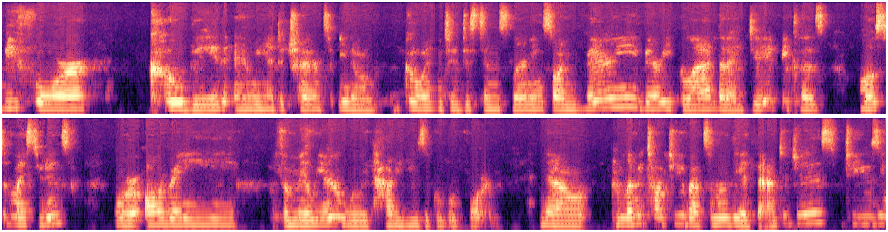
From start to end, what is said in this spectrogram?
before COVID and we had to trans, you know, go into distance learning. So I'm very, very glad that I did because most of my students were already familiar with how to use a Google form. Now, let me talk to you about some of the advantages to using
